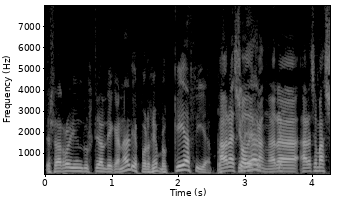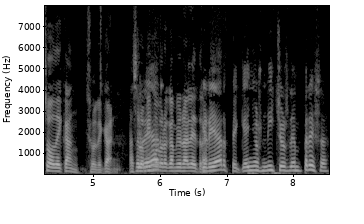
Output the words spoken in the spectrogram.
Desarrollo Industrial de Canarias, por ejemplo. ¿Qué hacía? Pues ahora es Sodecan, ahora, ahora se llama Sodecan. Sodecan. Hace lo mismo pero cambió una letra. Crear pequeños nichos de empresa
